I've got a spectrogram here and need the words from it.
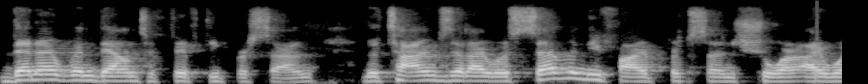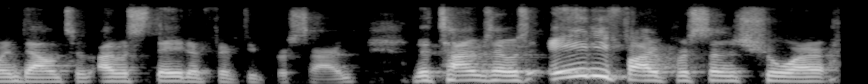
Then I went down to 50%. The times that I was 75% sure, I went down to I was stayed at 50%. The times I was 85% sure,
